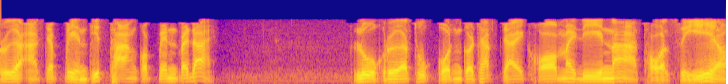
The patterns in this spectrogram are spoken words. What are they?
เรืออาจจะเปลี่ยนทิศทางก็เป็นไปได้ ลูกเรือทุกคนก็ชักใจคอไม่ดีหน้าถอดสีเอา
